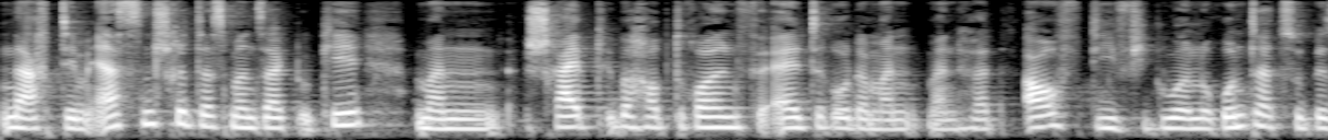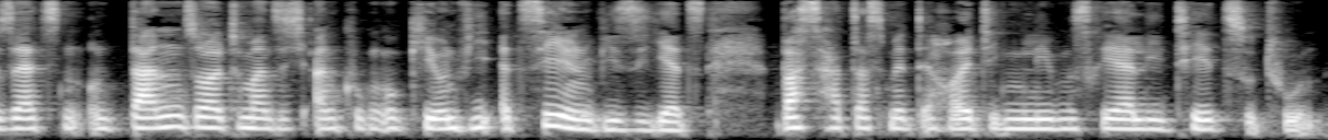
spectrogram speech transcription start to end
nach dem ersten Schritt, dass man sagt, okay, man schreibt überhaupt Rollen für Ältere oder man, man hört auf, die Figuren runter zu besetzen und dann sollte man sich angucken, okay, und wie erzählen wir sie jetzt? Was hat das mit der heutigen Lebensrealität zu tun?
